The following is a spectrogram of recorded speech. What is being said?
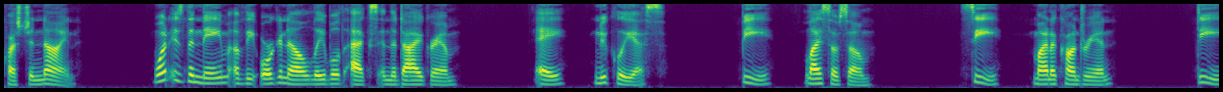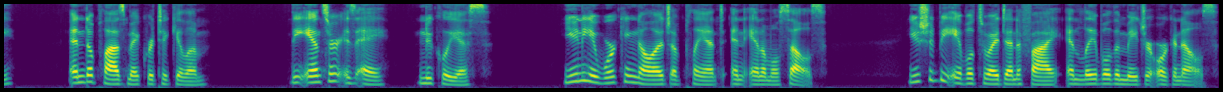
Question 9. What is the name of the organelle labeled X in the diagram? A. Nucleus. B. Lysosome. C. Mitochondrion. D. Endoplasmic reticulum. The answer is A. Nucleus. You need a working knowledge of plant and animal cells. You should be able to identify and label the major organelles.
